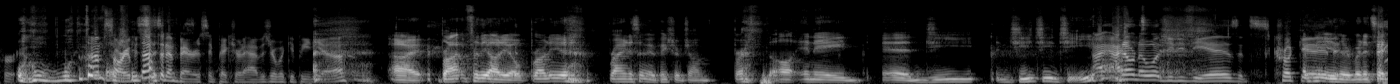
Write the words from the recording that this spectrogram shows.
for. I'm sorry, but that's this? an embarrassing picture to have as your Wikipedia. All right, Brian, for the audio, Brian, Brian sent me a picture of Jon Bernthal in a, a G GGG. I, I don't know what GGG is. It's crooked. Me either, but it's like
